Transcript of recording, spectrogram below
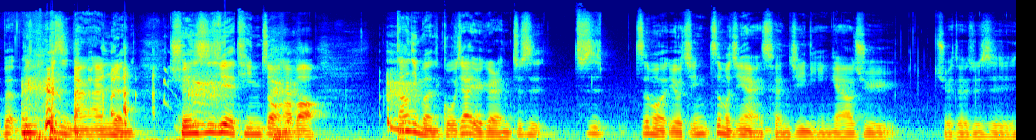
不不，不止南韩人，全世界听众好不好？当你们国家有一个人就是就是这么有精这么精彩的成绩，你应该要去觉得就是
